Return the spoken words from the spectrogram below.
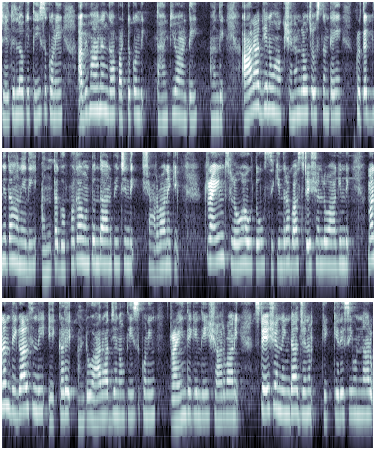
చేతుల్లోకి తీసుకొని అభిమానంగా పట్టుకుంది. థ్యాంక్ యూ ఆంటీ అంది. ఆరాధ్యను ఆ క్షణంలో చూస్తుంటే కృతజ్ఞత అనేది అంత గొప్పగా ఉంటుందా అనిపించింది శార్వానికి. ట్రైన్ స్లో అవుతూ సికింద్రాబాద్ స్టేషన్లో ఆగింది. మనం దిగాల్సింది ఇక్కడే అంటూ ఆరాధ్యను తీసుకుని ట్రైన్ దిగింది శార్వాణి స్టేషన్ నిండా జనం కిక్కిరిసి ఉన్నారు.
